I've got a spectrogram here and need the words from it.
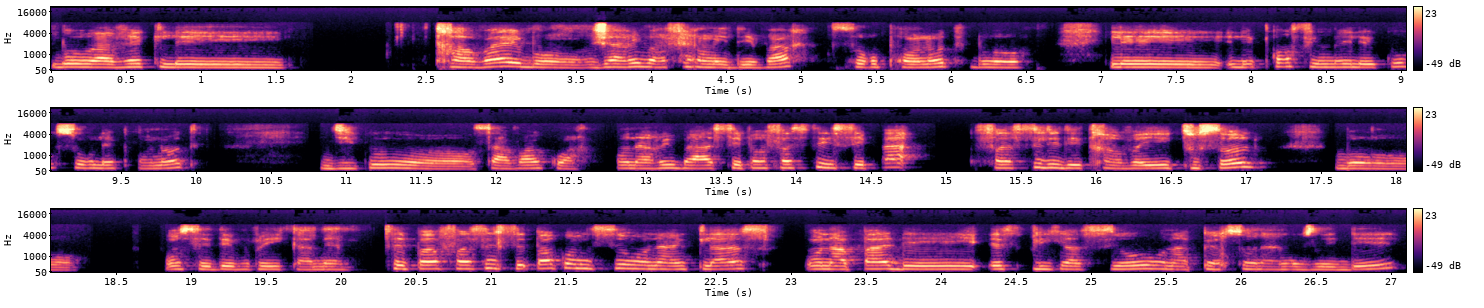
Bon, avec les travail, bon, j'arrive à faire mes devoirs sur Pronote. Bon, les, les profs filmaient les cours sur les Pronotes. Du coup, euh, ça va quoi. On arrive à, c'est pas facile, c'est pas facile de travailler tout seul. Bon, on se débrouille quand même. C'est pas facile, c'est pas comme si on a une classe, on n'a pas d'explications, on n'a personne à nous aider.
